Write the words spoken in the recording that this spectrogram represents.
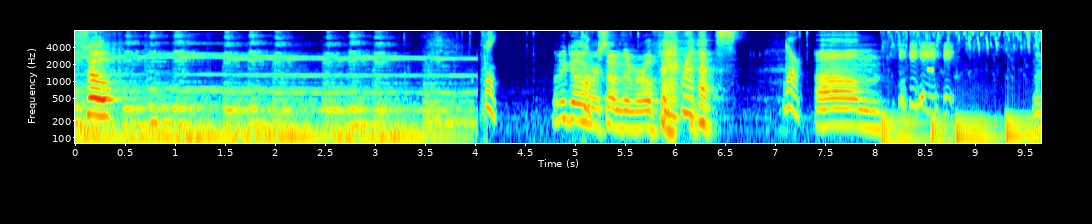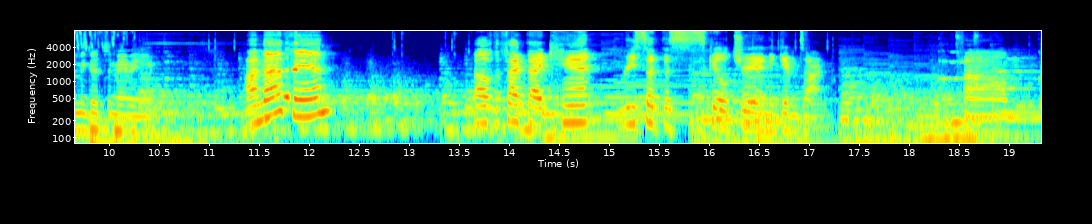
So let me go over some of them real fast. Um, let me go to main menu. I'm not a fan of the fact that I can't reset the skill tree at any given time. Um,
